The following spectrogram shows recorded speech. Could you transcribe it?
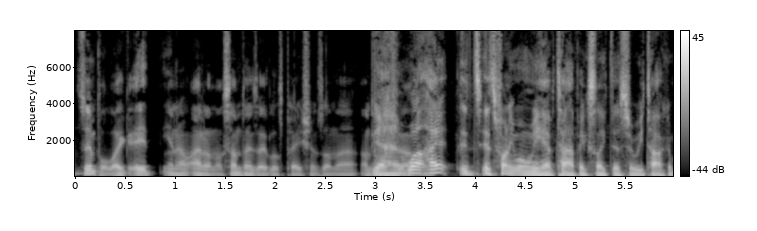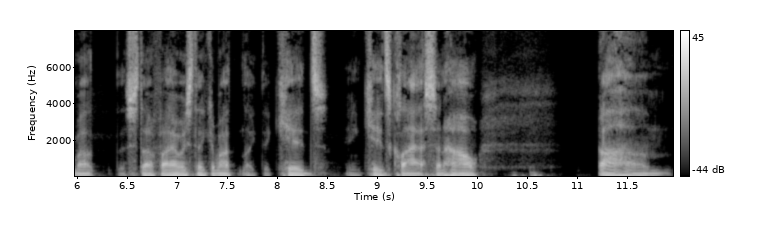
Simple. Like it. You know, I don't know. Sometimes I lose patience on that. Yeah. Well, I it's it's funny when we have topics like this or we talk about this stuff. I always think about like the kids in kids class and how um,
